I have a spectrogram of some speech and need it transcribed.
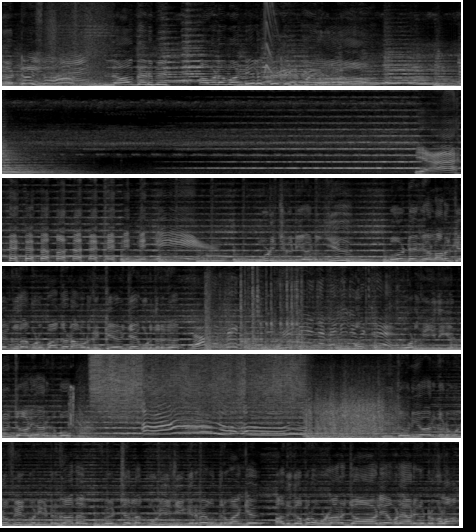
நட்டாஷா லாகர்மிக் அவளை வண்டியில தூக்கிட்டு போயிருக்கா முடிச்சுக்கிட்டியா நீ? பர்த்டேக்கு எல்லாரும் கேக்கு தான் கொடுப்பாங்க. நான் உனக்கு கேஜே கொடுத்துருக்கேன். உனக்கு இது இன்னும் ஜாலியா இருக்கு போ. நீ தனியா இருக்கணும் ஒன்றும் ஃபீல் பண்ணிக்கிட்டு இருக்காத. ஃப்ரெண்ட்ஸ் எல்லாம் கூடிய சீக்கிரமே வந்துருவாங்க. அதுக்கப்புறம் உள்ளார ஜாலியா விளையாடிக்கிட்டு இருக்கலாம்.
